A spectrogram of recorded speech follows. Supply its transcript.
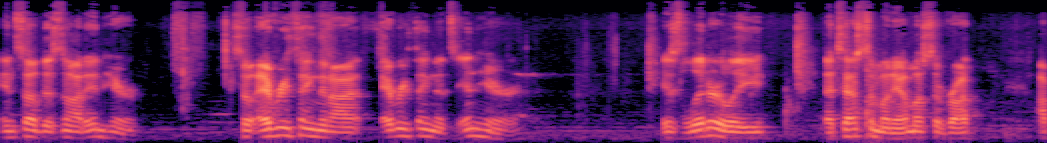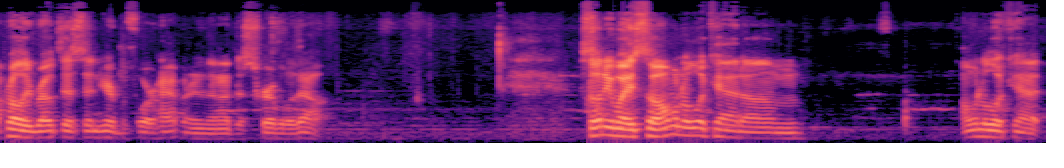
and so that's not in here. So everything that I, everything that's in here, is literally a testimony. I must have wrote. I probably wrote this in here before it happened, and then I just scribbled it out. So anyway, so I want to look at um I want to look at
